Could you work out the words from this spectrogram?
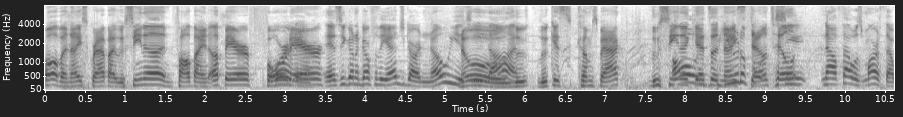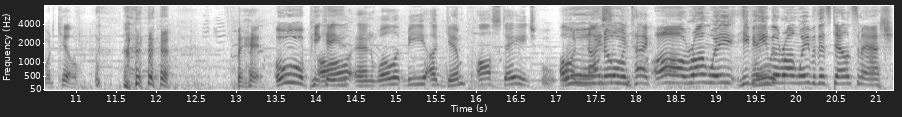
oh, but a nice grab by Lucina and followed by an up air, forward, air. Is he going to go for the edge guard? No, he is No, not. Lu- Lucas comes back. Lucina Oh, gets a nice down tilt. See, now, if that was Marth, that would kill. but oh, PK. Oh, and will it be a gimp off stage? Oh, Ooh, nice no. attack. Oh, wrong way. He He aimed the wrong way with his down smash.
